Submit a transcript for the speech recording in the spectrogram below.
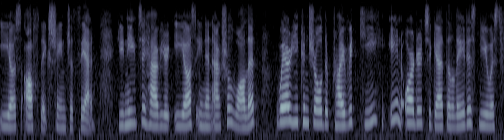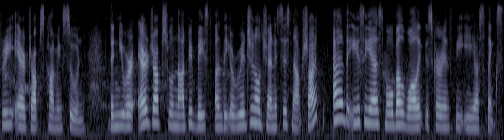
EOS off the exchanges yet. You need to have your EOS in an actual wallet where you control the private key in order to get the latest newest free airdrops coming soon. The newer airdrops will not be based on the original Genesis snapshot and the easiest mobile wallet is currently EOSlynx.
